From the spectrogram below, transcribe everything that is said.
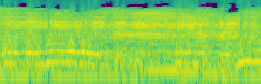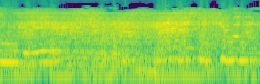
for the world. If we move it, fast as you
